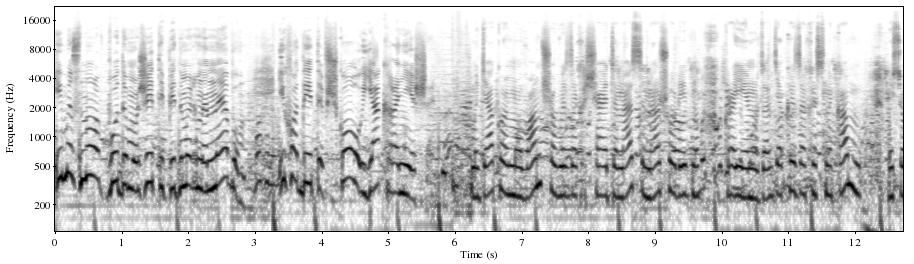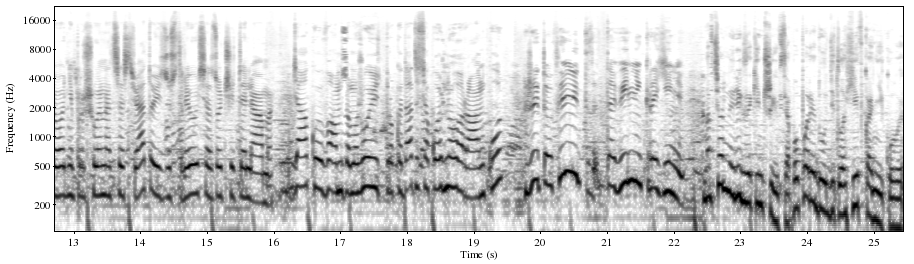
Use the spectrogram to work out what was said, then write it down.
І ми знов будемо жити під мирним небом і ходити в школу як раніше. Ми дякуємо вам, що ви захищаєте нас і нашу рідну країну. Завдяки захисникам ми сьогодні прийшли на це свято і зустрілися з учителями. Дякую вам за можливість прокидатися кожного ранку, жити у сильній та вільній країні. Навчальний рік закінчився. Попереду у дітлахів канікули.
